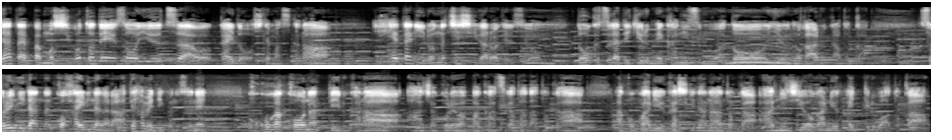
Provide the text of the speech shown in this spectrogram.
であとやっぱもう仕事でそういうツアーをガイドをしてますから下手にいろんな知識があるわけですよ。洞窟ができるメカニズムはどういうのがあるかとかそれにだんだんこう入りながら当てはめていくんですよね。ここがこうなっているからあじゃあこれは爆発型だとかあここは硫化式だなとかあ二次溶岩流入ってるわとか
